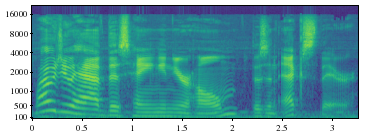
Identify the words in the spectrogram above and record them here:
Why would you have this hanging in your home? There's an X there.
